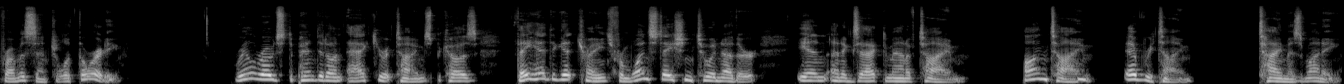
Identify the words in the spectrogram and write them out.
from a central authority. Railroads depended on accurate times because they had to get trains from one station to another in an exact amount of time. On time, every time. Time is money.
